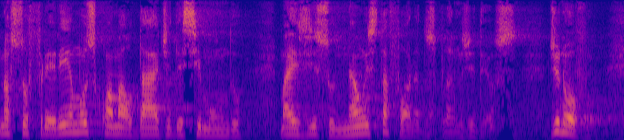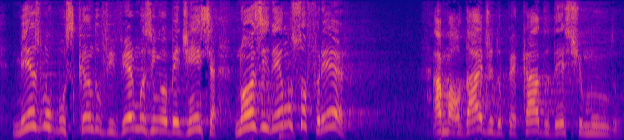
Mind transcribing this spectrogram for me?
nós sofreremos com a maldade desse mundo, mas isso não está fora dos planos de Deus. De novo, mesmo buscando vivermos em obediência, nós iremos sofrer a maldade do pecado deste mundo,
